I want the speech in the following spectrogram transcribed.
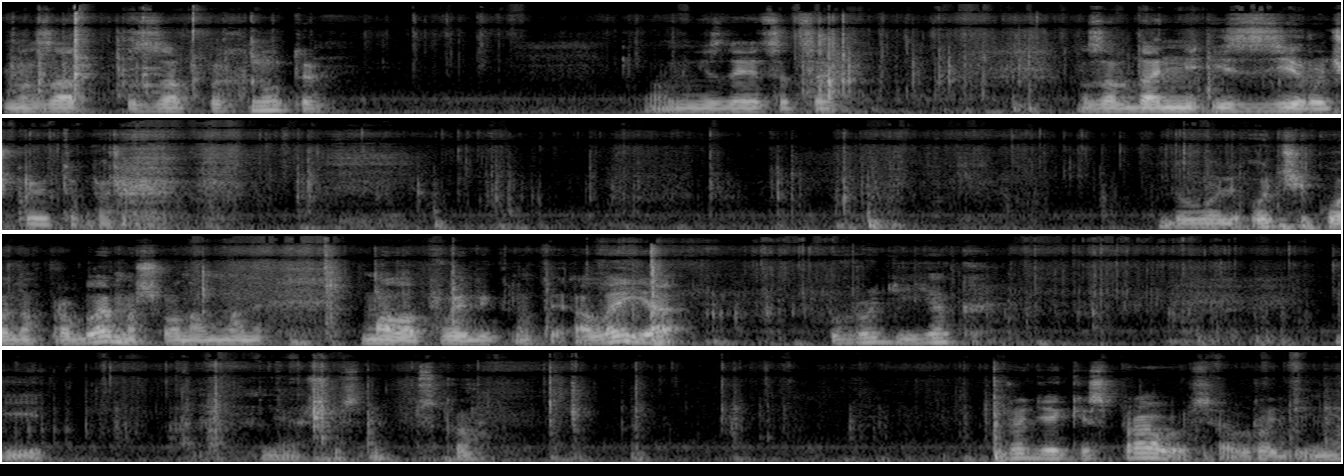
назад запихнути. Мені здається, це завдання із зірочкою тепер. Доволі очікувана проблема, що вона в мене мала б виникнути. Але я вроді як і. Ні, щось не пускав. Вроді як і справився, а вроді ні.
